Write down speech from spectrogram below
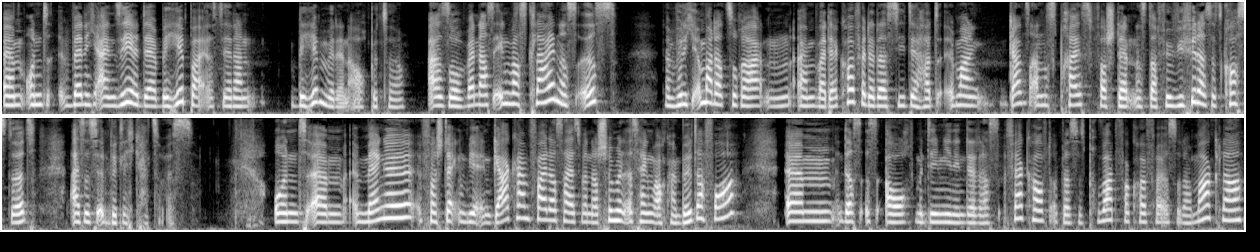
Ähm, und wenn ich einen sehe, der behebbar ist, ja, dann beheben wir den auch bitte. Also wenn das irgendwas Kleines ist, dann würde ich immer dazu raten, ähm, weil der Käufer, der das sieht, der hat immer ein ganz anderes Preisverständnis dafür, wie viel das jetzt kostet, als es in Wirklichkeit so ist. Und ähm, Mängel verstecken wir in gar keinem Fall. Das heißt, wenn da Schimmel ist, hängen wir auch kein Bild davor. Ähm, das ist auch mit demjenigen, der das verkauft, ob das jetzt Privatverkäufer ist oder Makler,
